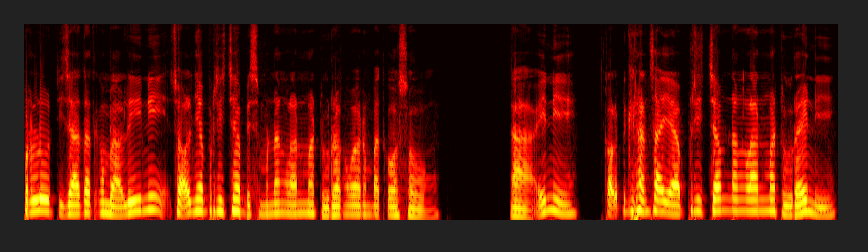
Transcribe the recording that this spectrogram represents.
perlu dicatat kembali ini soalnya Persija habis menang lawan Madura kemarin 4-0. Nah, ini kalau pikiran saya Persija menang lawan Madura ini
